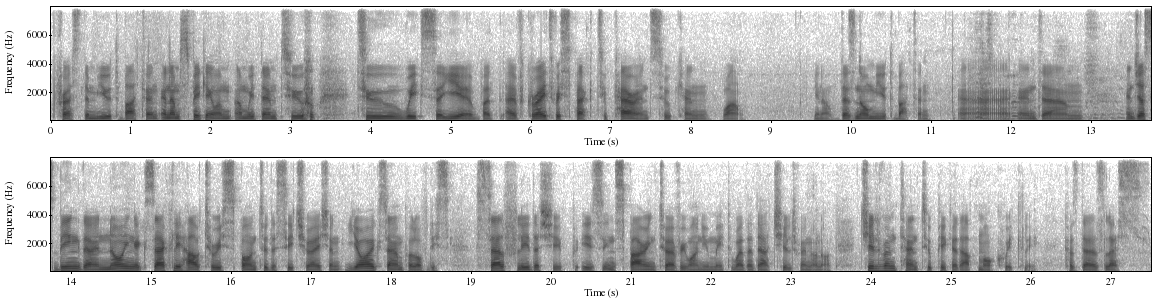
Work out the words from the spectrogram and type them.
press the mute button. And I'm speaking, I'm, I'm with them two, two weeks a year, but I have great respect to parents who can, wow, you know, there's no mute button. Uh, and, um, and just being there and knowing exactly how to respond to the situation. Your example of this self-leadership is inspiring to everyone you meet, whether they are children or not. Children tend to pick it up more quickly because there's less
